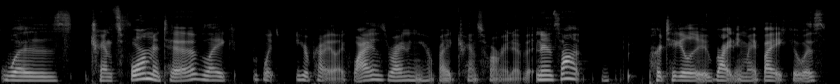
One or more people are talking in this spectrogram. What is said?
was transformative. Like, what you're probably like, why is riding your bike transformative? And it's not particularly riding my bike, it was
